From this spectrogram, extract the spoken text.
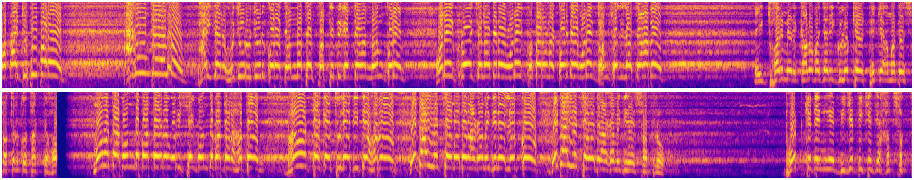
মাথায় টুপি পরে আগুন জ্বালানো ভাইজান হুজুর হুজুর করে জান্নাতের সার্টিফিকেট দেওয়ার নাম করে অনেক প্রয়োজনা দেবে, অনেক প্রতারণা করবে, অনেক ধ্বংসলীলা চালাবে। এই ধর্মের কালোবাজারিগুলোকে থেকে আমাদের সতর্ক থাকতে হবে। মমতা বন্দ্যোপাধ্যায় এবং অভিষেক বন্দ্যোপাধ্যায়ের হাতে ভারতটাকে তুলে দিতে হবে। এটাই হচ্ছে আমাদের আগামী দিনের লক্ষ্য, এটাই হচ্ছে আমাদের আগামী দিনের স্বপ্ন। ভোট কেটে নিয়ে বিজেপিকে যে হাত শক্ত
